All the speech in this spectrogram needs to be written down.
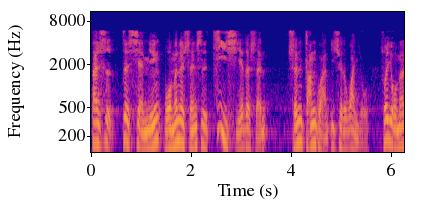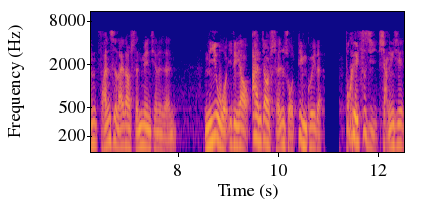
但是这显明我们的神是祭邪的神，神掌管一切的万有。所以，我们凡是来到神面前的人，你我一定要按照神所定规的，不可以自己想一些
